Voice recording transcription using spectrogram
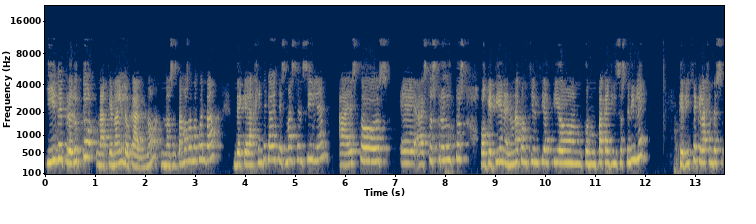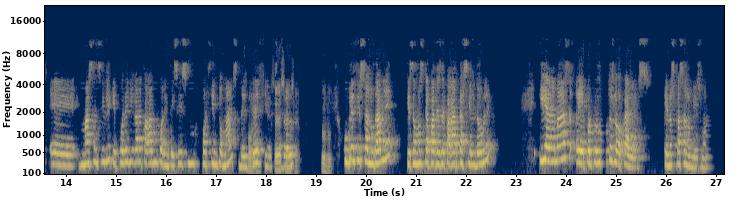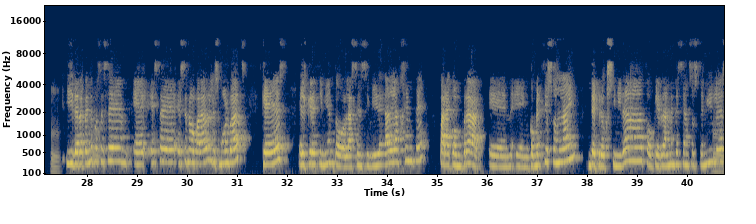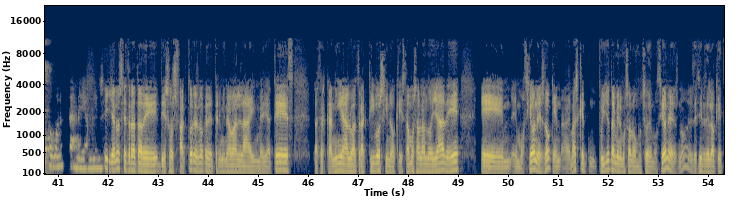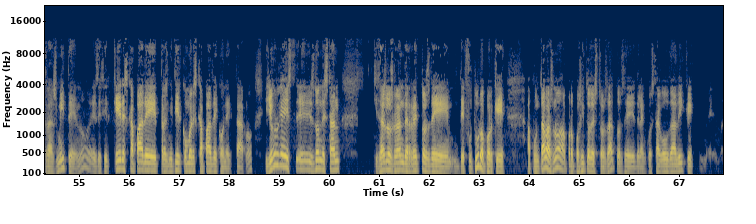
y de producto nacional y local, ¿no? Nos estamos dando cuenta de que la gente cada vez es más sensible a estos, eh, a estos productos o que tienen una concienciación con un packaging sostenible que dice que la gente es eh, más sensible y que puede llegar a pagar un 46% más del precio de este producto. Un precio saludable, que somos capaces de pagar casi el doble. Y además eh, por productos locales, que nos pasa lo mismo. Y de repente, pues ese, eh, ese, ese nuevo palabra, el small batch, que es el crecimiento o la sensibilidad de la gente para comprar en, en comercios online de proximidad o que realmente sean sostenibles o buenos para el medio ambiente. Sí, ya no se trata de, esos factores ¿no? que determinaban la inmediatez, la cercanía, lo atractivo, sino que estamos hablando ya de eh, emociones, ¿no? Que además que tú y yo también hemos hablado mucho de emociones, ¿no? Es decir, de lo que transmite, ¿no? Es decir, qué eres capaz de transmitir, cómo eres capaz de conectar, ¿no? Y yo creo que es, donde están quizás los grandes retos de, futuro, porque apuntabas, ¿no? A propósito de estos datos de, de la encuesta GoDaddy, que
